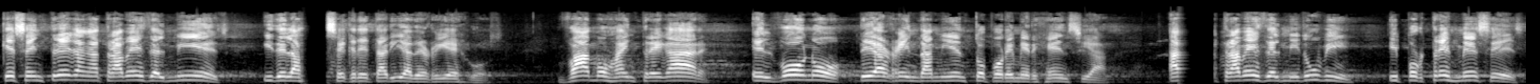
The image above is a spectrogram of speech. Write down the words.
que se entregan a través del MIES y de la Secretaría de Riesgos vamos a entregar el bono de arrendamiento por emergencia. A través del MIDUBI y por tres meses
